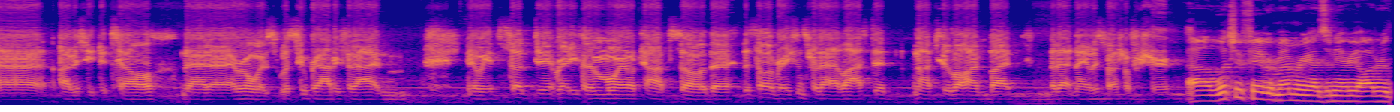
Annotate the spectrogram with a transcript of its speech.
uh, obviously, could tell that uh, everyone was, was super happy for that. And you know, we had to get ready for the Memorial Cup, so the, the celebrations for that lasted not too long, but, but that night was special for sure. Uh, what's your favorite memory as an Erie Otter,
